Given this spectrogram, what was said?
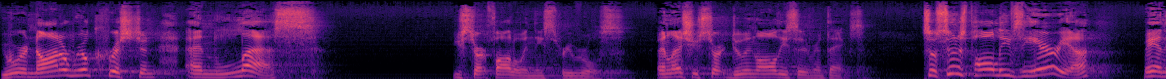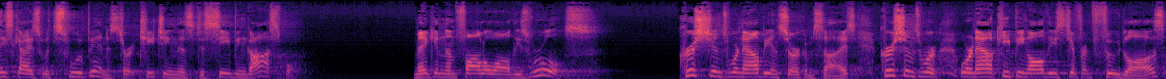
You are not a real Christian unless you start following these three rules, unless you start doing all these different things. So as soon as Paul leaves the area, man, these guys would swoop in and start teaching this deceiving gospel, making them follow all these rules. Christians were now being circumcised. Christians were, were now keeping all these different food laws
